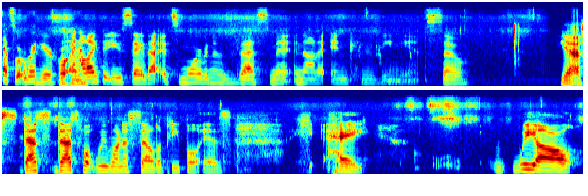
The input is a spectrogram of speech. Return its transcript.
That's what we're here for. Mm-hmm. And I like that you say that it's more of an investment and not an inconvenience. So, yes, that's that's what we want to sell to people is, hey, we all,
